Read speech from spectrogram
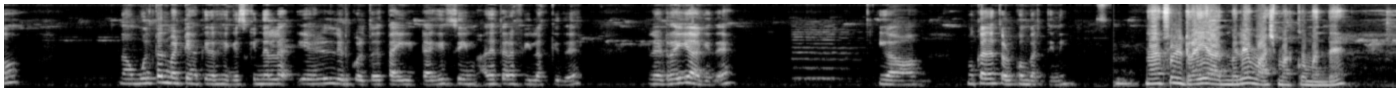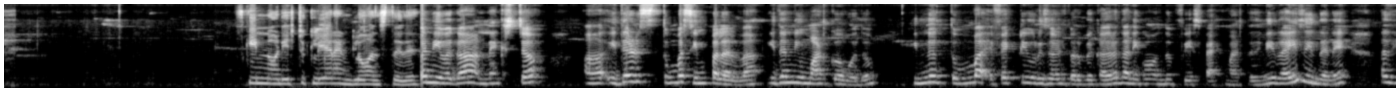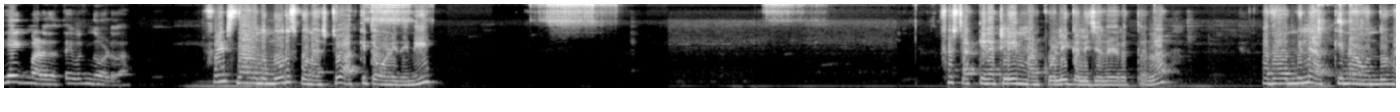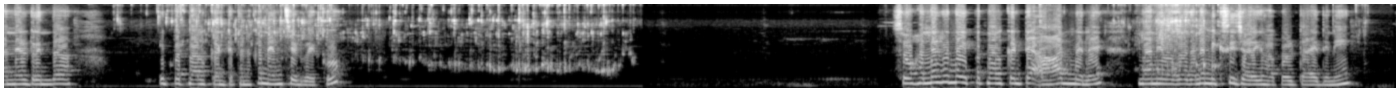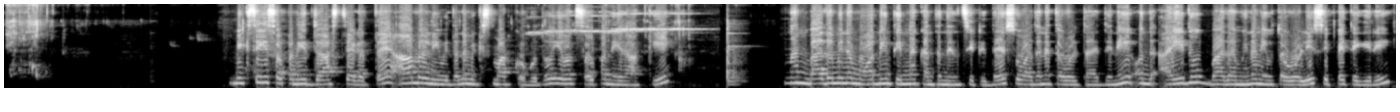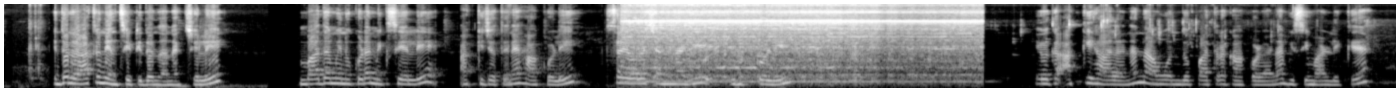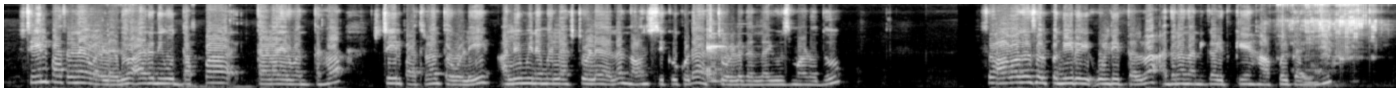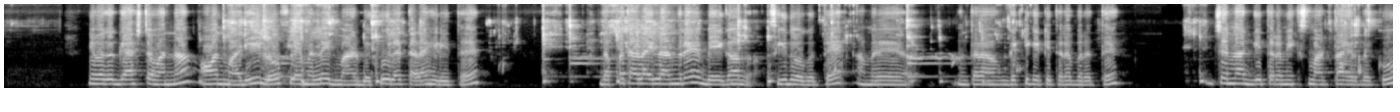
ನಾವು ಮುಲ್ತನ್ ಮಟ್ಟಿ ಹಾಕಿದ್ರೆ ಹೇಗೆ? ಸ್ಕಿನ್ ಎಲ್ಲ ಎಳ್ದು ಇಟ್ಕೊಳ್ತದೆ ಟೈಟ್ ಆಗಿ ಸೇಮ್ ಅದೇ ಥರ ಫೀಲ್ ಆಗ್ತಿದೆ ಇಲ್ಲ ಡ್ರೈ ಆಗಿದೆ. ಈಗ ಮುಖನ ತೊಳ್ಕೊಂಡ್ ಬರ್ತೀನಿ. ನಾನು ಫುಲ್ ಡ್ರೈ ಆದ್ಮೇಲೆ ವಾಶ್ ಮಾಡ್ಕೊಂಬಂದೆ ಸ್ಕಿನ್ ನೋಡಿ ಎಷ್ಟು ಕ್ಲಿಯರ್ ಅಂಡ್ ಗ್ಲೋ ಅನಿಸ್ತಿದೆ. ಇವಾಗ ನೆಕ್ಸ್ಟ್ ಇದೆರಡು ತುಂಬಾ ಸಿಂಪಲ್ ಅಲ್ವಾ? ಇದನ್ನ ನೀವು ಮಾಡ್ಕೋಬಹುದು ಇನ್ನು ತುಂಬಾ ಎಫೆಕ್ಟಿವ್ ರಿಸಲ್ಟ್ ಬರಬೇಕಾದ್ರೆ ನಾನೀಗ ಒಂದು ಫೇಸ್ ಪ್ಯಾಕ್ ಮಾಡ್ತಿದ್ದೀನಿ ರೈಸ್ ಇಂದನೇ ಅದು ಹೇಗೆ ಮಾಡೋದಂತ ಇವಾಗ ನೋಡುವ. ಫ್ರೆಂಡ್ಸ್ ನಾನು ಒಂದು ಮೂರು ಸ್ಪೂನ್ ಅಷ್ಟು ಅಕ್ಕಿ ತಗೊಂಡಿದ್ದೀನಿ ಫಸ್ಟ್ ಅಕ್ಕಿನ ಕ್ಲೀನ್ ಮಾಡ್ಕೊಳ್ಳಿ ಗಲೀಜೆಲ್ಲ ಇರುತ್ತಲ್ಲ? ಅದಾದ್ಮೇಲೆ ಅಕ್ಕಿನ ಒಂದು ಹನ್ನೆರಡರಿಂದ ಇಪ್ಪತ್ನಾಲ್ಕು ಗಂಟೆ ತನಕ ನೆನೆಸಿಡ್ಬೇಕು. ಸೊ ಹನ್ನೆರಡರಿಂದ ಇಪ್ಪತ್ನಾಲ್ಕು ಗಂಟೆ ಆದ್ಮೇಲೆ ನಾನು ಇವಾಗ ಅದನ್ನ ಮಿಕ್ಸಿ ಜಾರಿಗೆ ಹಾಕೊಳ್ತಾ ಇದ್ದೀನಿ. ಮಿಕ್ಸಿಗೆ ಸ್ವಲ್ಪ ನೀರು ಜಾಸ್ತಿ ಆಗುತ್ತೆ. ಆಮೇಲೆ ನೀವು ಇದನ್ನ ಮಿಕ್ಸ್ ಮಾಡ್ಕೋಬಹುದು ಇವಾಗ ಸ್ವಲ್ಪ ನೀರು ಹಾಕಿ. ನಾನು ಬಾದಾಮಿನ ಮಾರ್ನಿಂಗ್ ತಿನ್ನಕ್ಕಂತ ನೆನ್ಸಿಟ್ಟಿದ್ದೆ. ಸೊ ಅದನ್ನೇ ತಗೊಳ್ತಾ ಇದ್ದೀನಿ. ಒಂದು ಐದು ಬಾದಾಮಿನ ನೀವು ತಗೊಳ್ಳಿ. ಸಿಪ್ಪೆ ತೆಗಿರಿ. ಇದು ರಾತ್ರಿ ನೆನ್ಸಿಟ್ಟಿದ್ದೆ ನಾನು ಆಕ್ಚುಲಿ ಬಾದಾಮಿನೂ ಕೂಡ ಮಿಕ್ಸಿಯಲ್ಲಿ ಅಕ್ಕಿ ಜೊತೆನೆ ಹಾಕೊಳ್ಳಿ. ಸೊ ಇವಾಗ ಚೆನ್ನಾಗಿ ಇಟ್ಕೊಳ್ಳಿ. ಇವಾಗ ಅಕ್ಕಿ ಹಾಲನ್ನ ನಾವು ಒಂದು ಪಾತ್ರಕ್ಕೆ ಹಾಕೊಳ್ಳೋಣ, ಬಿಸಿ ಮಾಡ್ಲಿಕ್ಕೆ. ಸ್ಟೀಲ್ ಪಾತ್ರನೇ ಒಳ್ಳೇದು, ಆದ್ರೆ ನೀವು ದಪ್ಪ ತಳ ಇರುವಂತಹ ಸ್ಟೀಲ್ ಪಾತ್ರನ ತಗೊಳ್ಳಿ. ಅಲ್ಯೂಮಿನಿಯಂ ಎಲ್ಲ ಅಷ್ಟು ಒಳ್ಳೇದಲ್ಲ ನಾನ್ ಸ್ಟಿಕ್ ಕೂಡ ಅಷ್ಟು ಒಳ್ಳೇದಲ್ಲ ಯೂಸ್ ಮಾಡೋದು. ಸೊ ಆವಾಗ ಸ್ವಲ್ಪ ನೀರು ಉಳಿದಿತ್ತಲ್ವಾ? ಅದನ್ನ ನಾನೀಗ ಇದಕ್ಕೆ ಹಾಕೊಳ್ತಾ ಇದ್ದೀನಿ. ಇವಾಗ ಗ್ಯಾಸ್ ಸ್ಟವ್ ಅನ್ನ ಆನ್ ಮಾಡಿ ಲೋ ಫ್ಲೇಮ್ ಅಲ್ಲೇ ಇದು ಮಾಡಬೇಕು. ಇಲ್ಲ ತಳ ಹಿಡಿಯುತ್ತೆ. ದಪ್ಪ ತಳ ಇಲ್ಲ ಅಂದ್ರೆ ಬೇಗ ಸೀದು ಹೋಗುತ್ತೆ ಆಮೇಲೆ ಒಂಥರ ಗಟ್ಟಿ ಗಟ್ಟಿ ತರ ಬರುತ್ತೆ. ಚೆನ್ನಾಗಿ ಈ ತರ ಮಿಕ್ಸ್ ಮಾಡ್ತಾ ಇರಬೇಕು.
